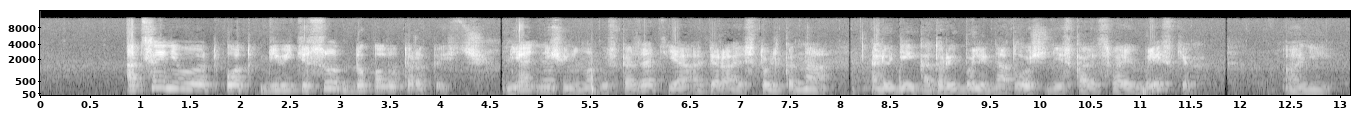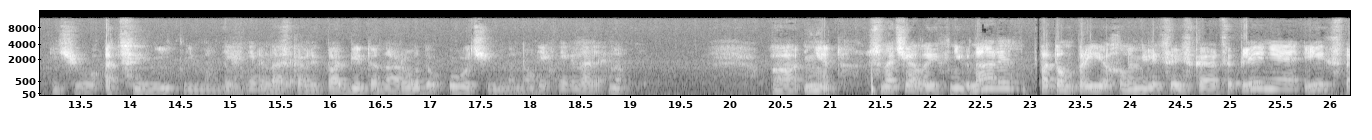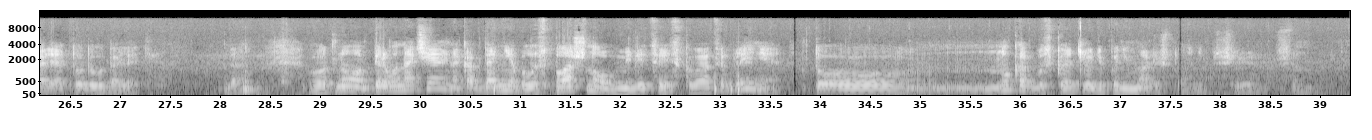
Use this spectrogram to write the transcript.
оценивают от 900 до полутора тысяч. Я ничего не могу сказать, я опираюсь только на людей, которые были на площади, искали своих близких. Они ничего оценить не могли. Их не Они гнали. сказали, побито народу очень много. Их не гнали? Ну, а, нет, сначала их не гнали, потом приехало милицейское оцепление, и их стали оттуда удалять. Да. Вот. Но первоначально, когда не было сплошного милицейского оцепления, то, ну, как бы сказать, люди понимали, что они пришли что,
